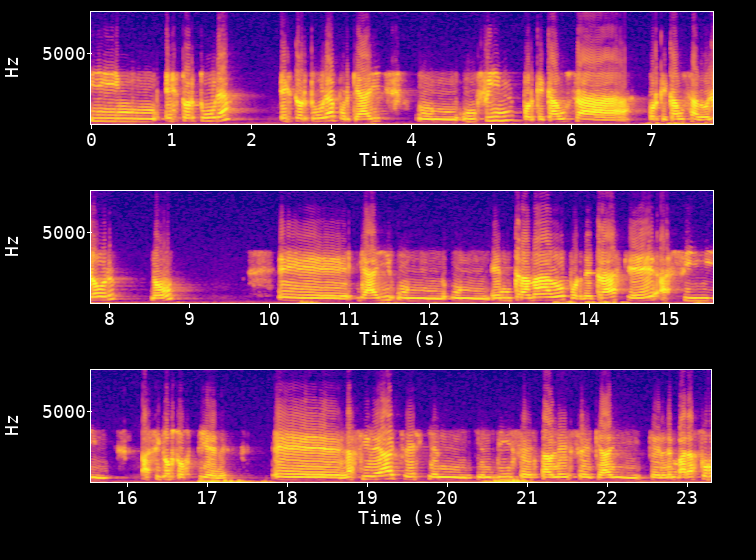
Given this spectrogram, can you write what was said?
Y mm, es tortura, es tortura porque hay un, un fin, porque causa porque causa dolor, ¿no? Eh, y hay un, entramado por detrás que así, así lo sostiene. Eh, la CIDH es quien, quien dice, establece que hay que el embarazo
